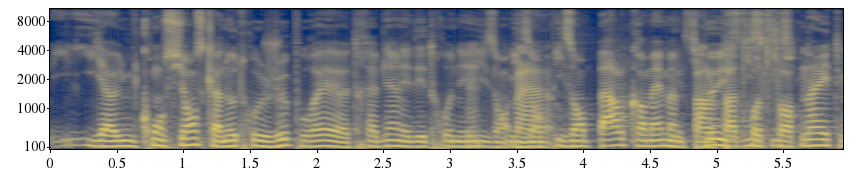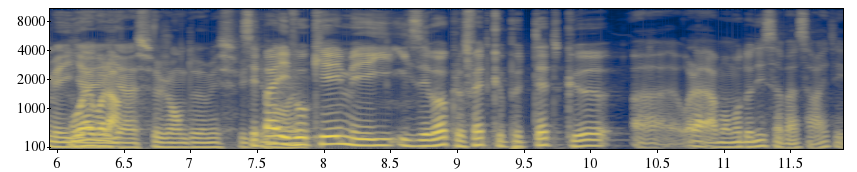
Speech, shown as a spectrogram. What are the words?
il y a une conscience qu'un autre jeu pourrait euh, très bien les détrôner. Mm. Ils en, ils Bah, en, ils en parlent quand même un Ils petit parlent peu. pas ils trop de Fortnite, mais il y, Ouais, a- voilà. il y a ce genre de. C'est pas évoqué, mais ils, évoquent le fait que peut-être que, voilà, à un moment donné, ça va s'arrêter.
